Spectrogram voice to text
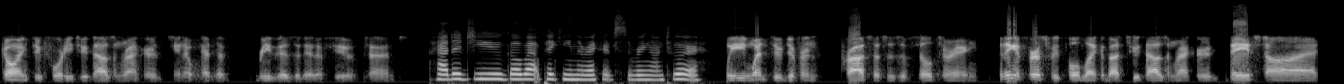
going through 42,000 records, you know, we had to revisit it a few times. How did you go about picking the records to bring on tour? We went through different processes of filtering. I think at first we pulled like about 2,000 records based on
